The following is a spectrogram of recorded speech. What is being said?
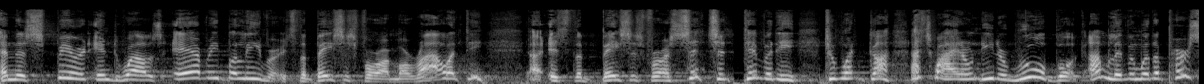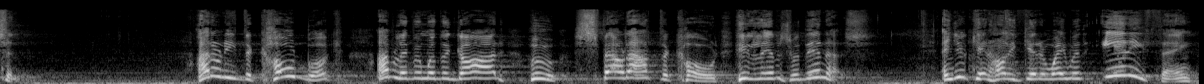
And the Spirit indwells every believer. It's the basis for our morality. Uh, it's the basis for our sensitivity to what God. That's why I don't need a rule book. I'm living with a person. I don't need the code book. I'm living with the God who spelled out the code. He lives within us. And you can't hardly get away with anything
